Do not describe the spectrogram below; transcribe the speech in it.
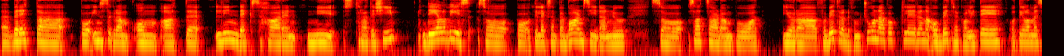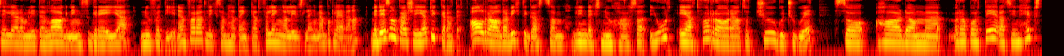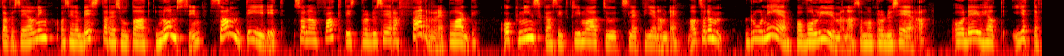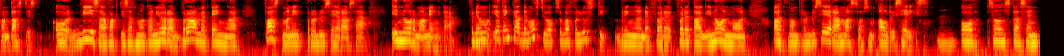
eh, berättade på Instagram om att eh, Lindex har en ny strategi. Delvis så på till exempel barnsidan nu så satsar de på att göra förbättrade funktioner på kläderna och bättre kvalitet och till och med säljer de lite lagningsgrejer nu för tiden för att liksom helt enkelt förlänga livslängden på kläderna. Men det som kanske jag tycker att det allra allra viktigast som Lindex nu har gjort är att förra året, alltså 2021, så har de eh, rapporterat sin högsta försäljning och sina bästa resultat någonsin samtidigt som de faktiskt producerar färre plagg och minskar sitt klimatutsläpp genom det. Alltså de drog ner på volymerna som man producerar. Och det är ju helt jättefantastiskt och visar faktiskt att man kan göra bra med pengar fast man inte producerar så här enorma mängder. För det, jag tänker att det måste ju också vara förlustbringande för företag i någon mån att man producerar massor som aldrig säljs mm. och som ska sen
